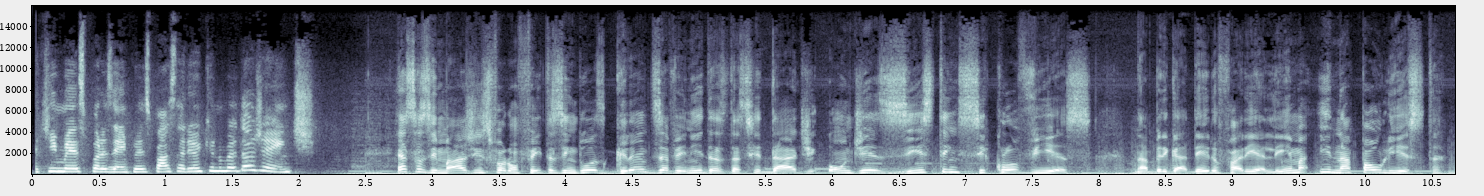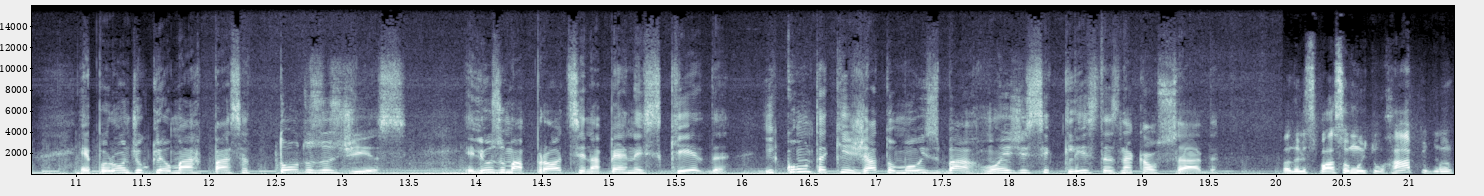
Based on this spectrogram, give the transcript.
Aqui mesmo, por exemplo, eles passariam aqui no meio da gente. Essas imagens foram feitas em duas grandes avenidas da cidade onde existem ciclovias, na Brigadeiro Faria Lima e na Paulista. É por onde o Cleomar passa todos os dias. Ele usa uma prótese na perna esquerda e conta que já tomou esbarrões de ciclistas na calçada. Quando eles passam muito rápido,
